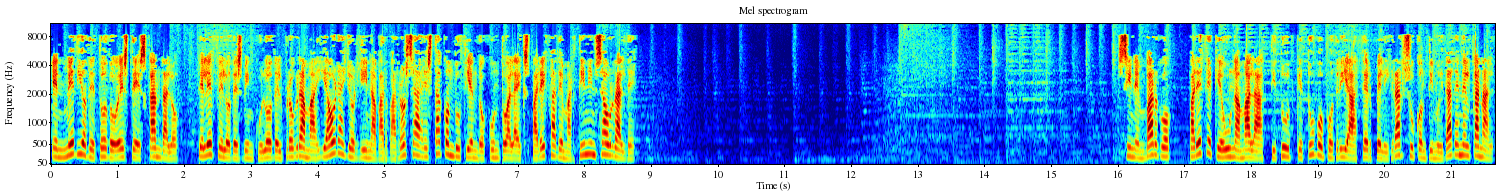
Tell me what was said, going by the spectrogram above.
En medio de todo este escándalo, Telefe lo desvinculó del programa y ahora Georgina Barbarosa está conduciendo junto a la expareja de Martín Insaurralde. Sin embargo, parece que una mala actitud que tuvo podría hacer peligrar su continuidad en el canal.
